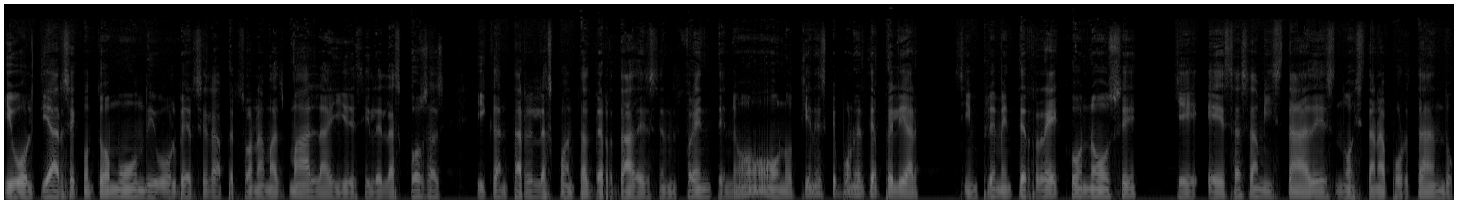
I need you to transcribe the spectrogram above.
y voltearse con todo el mundo y volverse la persona más mala y decirle las cosas y cantarle las cuantas verdades en el frente. No, no tienes que ponerte a pelear, simplemente reconoce que esas amistades no están aportando,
